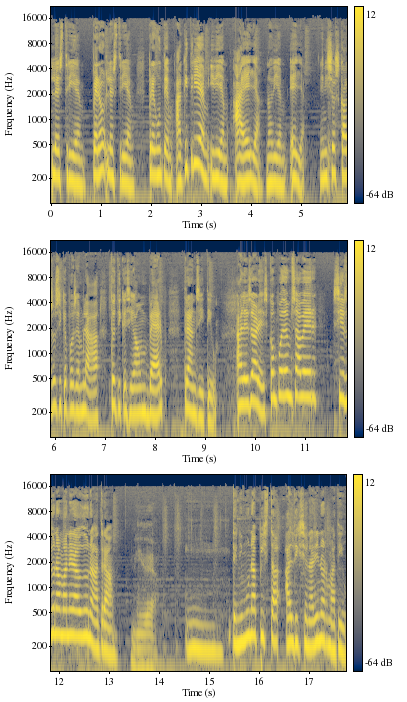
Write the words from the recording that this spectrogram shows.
les triem, però les triem. Preguntem a qui triem i diem a ella, no diem ella. En aquests casos sí que posem la A, tot i que siga un verb transitiu. Aleshores, com podem saber si és d'una manera o d'una altra? Ni idea. Tenim una pista al diccionari normatiu.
